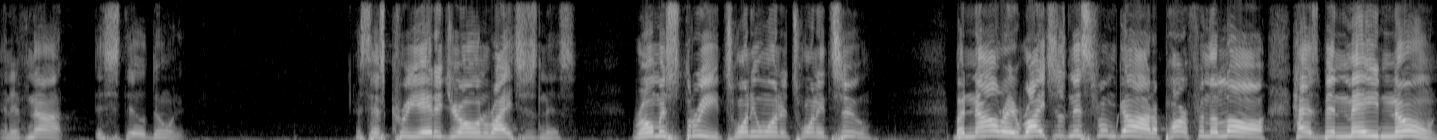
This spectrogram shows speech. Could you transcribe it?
and if not, is still doing it. It says, created your own righteousness. Romans 3 21 to 22. But now a righteousness from God, apart from the law, has been made known,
